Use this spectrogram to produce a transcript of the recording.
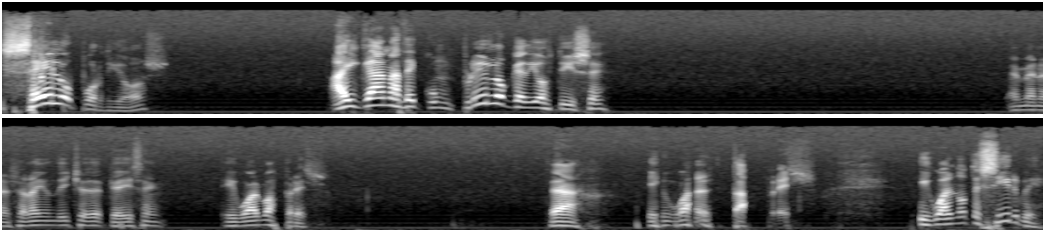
celo por Dios, hay ganas de cumplir lo que Dios dice. En Venezuela hay un dicho que dicen, igual vas preso. O sea, igual estás preso. Igual no te sirve.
